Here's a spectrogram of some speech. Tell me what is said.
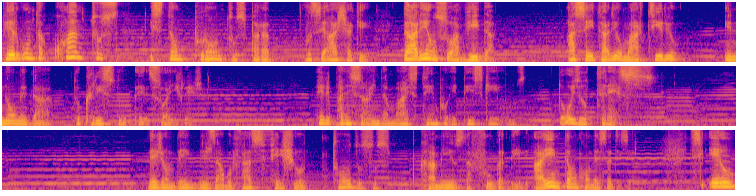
Pergunta quantos estão prontos para. Você acha que dariam sua vida, aceitariam o martírio em nome da, do Cristo e sua igreja? Ele pensa ainda mais tempo e diz que uns dois ou três. Vejam bem, Mirza Abulfaz fechou todos os caminhos da fuga dele. Aí então começa a dizer: diz, Eu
